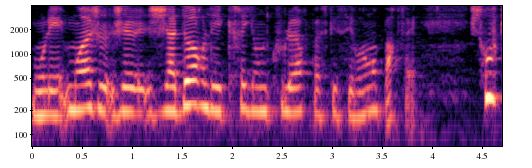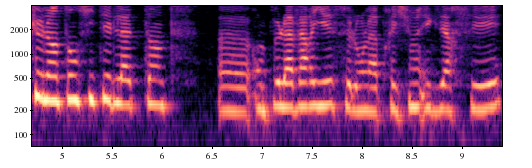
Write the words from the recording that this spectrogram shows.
Bon, les, moi, j'adore les crayons de couleur parce que c'est vraiment parfait. Je trouve que l'intensité de la teinte, euh, on peut la varier selon la pression exercée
